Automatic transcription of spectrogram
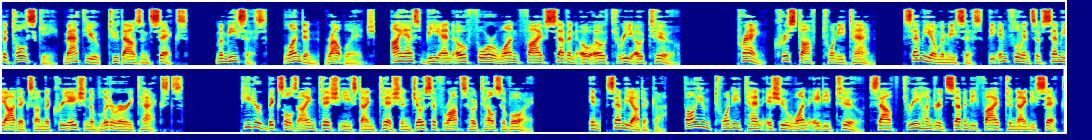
Potolsky, Matthew, 2006. Mimesis. London, Routledge. ISBN 0415700302. Prang, Christoph, 2010. Semiomimesis, The Influence of Semiotics on the Creation of Literary Texts. Peter Bichsel's Ein Tisch ist ein Tisch and Joseph Roth's Hotel Savoy. In, Semiotica. Volume 2010 Issue 182, South 375–96.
